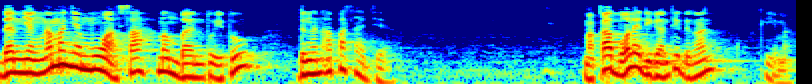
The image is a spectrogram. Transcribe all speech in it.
Dan yang namanya muasah membantu itu dengan apa saja. Maka boleh diganti dengan qimah.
